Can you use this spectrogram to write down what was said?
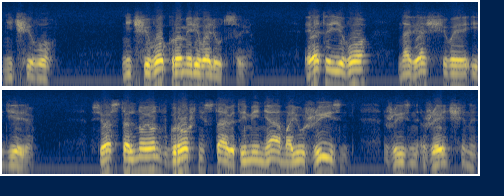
«Ничего. Ничего, кроме революции. Это его навязчивая идея». Все остальное он в грош не ставит, и меня, мою жизнь, жизнь женщины.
